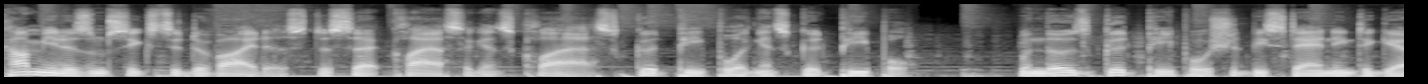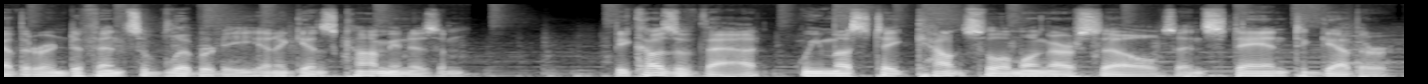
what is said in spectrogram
Communism seeks to divide us, to set class against class, good people against good people, when those good people should be standing together in defense of liberty and against communism. Because of that, we must take counsel among ourselves and stand together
